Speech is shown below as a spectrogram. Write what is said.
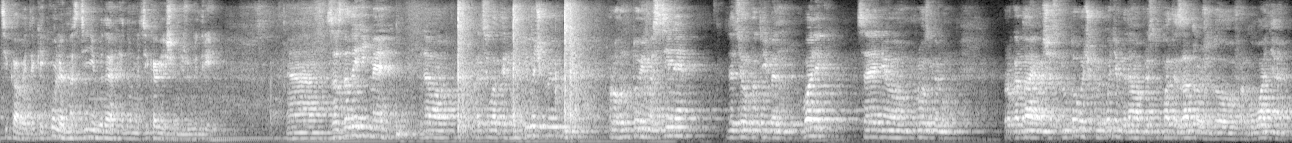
Цікавий такий колір на стіні буде, я думаю, цікавіше, ніж у відрі. Е, Заздалегідь ми будемо працювати грунтівочкою, прогрунтуємо стіни. Для цього потрібен валік середнього розміру. Прокатаємо зараз ґрунтовочкою, потім будемо приступати завтра вже до фарбування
